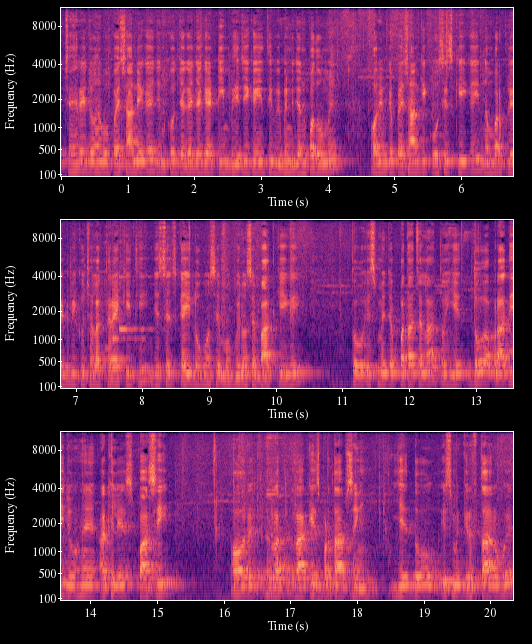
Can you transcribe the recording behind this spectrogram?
चेहरे जो हैं वो पहचाने गए, जिनको जगह जगह टीम भेजी गई थी विभिन्न जनपदों में और इनके पहचान की कोशिश की गई। नंबर प्लेट भी कुछ अलग तरह की थी, जिससे कई लोगों से, मुखबिरों से बात की गई। तो इसमें जब पता चला तो ये दो अपराधी जो हैं, अखिलेश पासी और रा, राकेश प्रताप सिंह ये दो इसमें गिरफ़्तार हुए।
